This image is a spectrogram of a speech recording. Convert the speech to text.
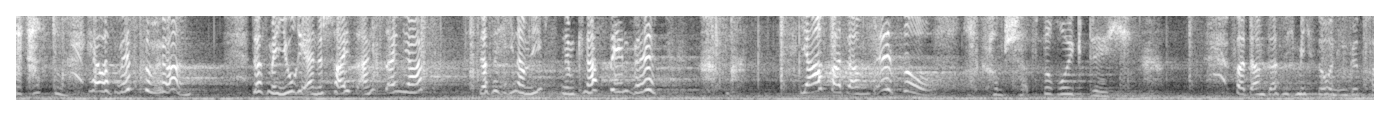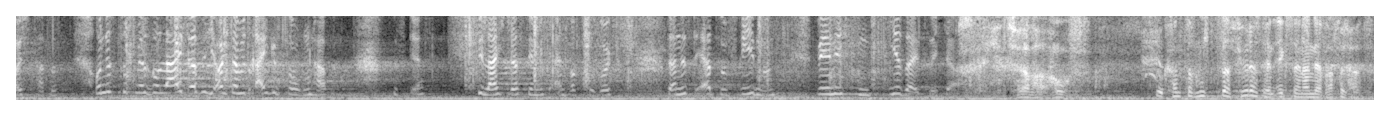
Was hast du? Ja, was willst du hören? Dass mir Juri eine scheiß Angst einjagt? Dass ich ihn am liebsten im Knast sehen will? Ja, verdammt, ist so. Ach komm, Schatz, beruhig dich. Verdammt, dass ich mich so in ihm getäuscht hatte. Und es tut mir so leid, dass ich euch damit reingezogen habe. Wisst ihr, vielleicht lasst ihr mich einfach zurück. Dann ist er zufrieden und wenigstens ihr seid sicher. Jetzt hör aber auf. Du kannst doch nichts dafür, dass dein Ex einen an der Waffel hat.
